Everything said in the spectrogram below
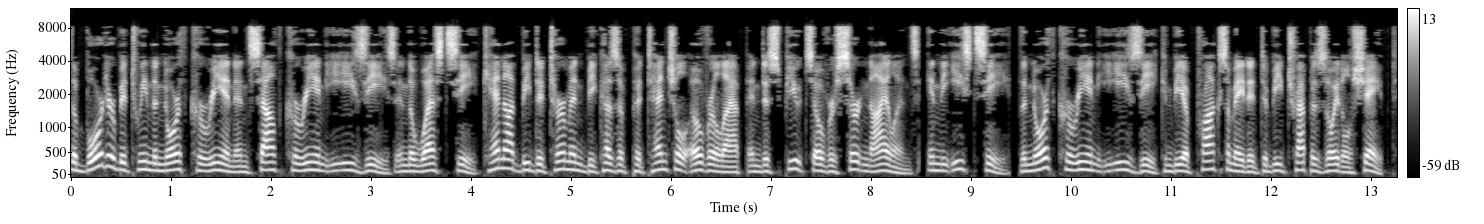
The border between the North Korean and South Korean EEZs in the West Sea cannot be determined because of potential overlap and disputes over certain islands. In the East Sea, the North Korean EEZ can be approximated to be trapezoidal shaped.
